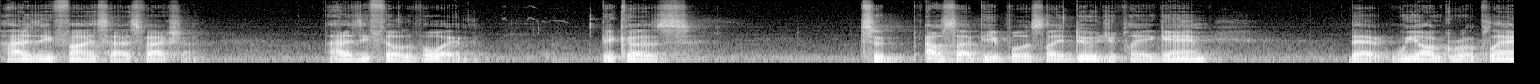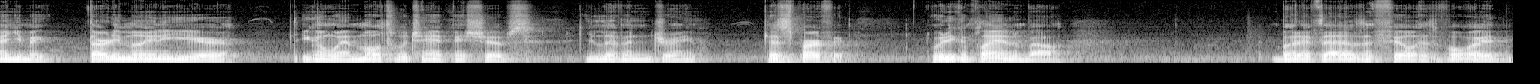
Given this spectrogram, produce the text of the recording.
how does he find satisfaction? How does he fill the void? Because to outside people, it's like, dude, you play a game that we all grew up playing. You make thirty million a year. You're gonna win multiple championships. You live in a dream. This is perfect. What are you complaining about? But if that doesn't fill his void,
